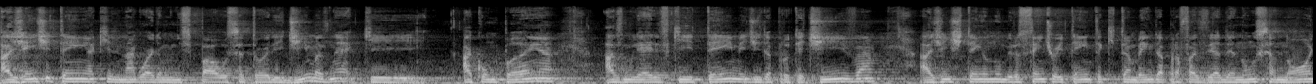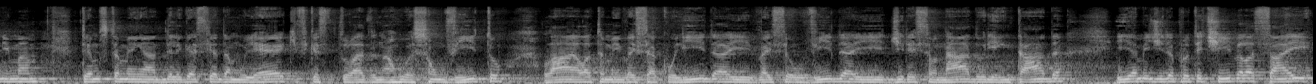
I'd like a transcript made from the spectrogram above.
A gente tem aqui na Guarda Municipal o setor de Dimas, né, que acompanha as mulheres que têm medida protetiva. A gente tem o número 180 que também dá para fazer a denúncia anônima. Temos também a Delegacia da Mulher que fica situada na rua São Vito. Lá ela também vai ser acolhida e vai ser ouvida e direcionada, orientada. E a medida protetiva ela sai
